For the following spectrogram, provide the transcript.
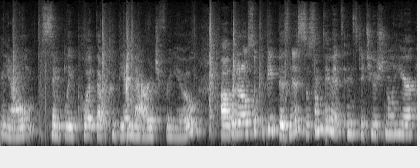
You know, simply put, that could be a marriage for you. Uh, but it also could be business, so something that's institutional here.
